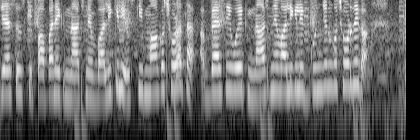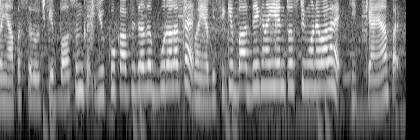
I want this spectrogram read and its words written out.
जैसे उसके पापा ने एक नाचने वाली के लिए उसकी माँ को छोड़ा था, अब वैसे ही वो एक नाचने वाली के लिए गुंजन को छोड़ देगा। वह यहाँ पर सरोज के बात सुनकर युग को काफ़ी ज़्यादा बुरा लगता है। वहीं अब इसी के बाद देखना ये इंटरेस्टिंग होने वाला है कि क्या यहाँ पर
